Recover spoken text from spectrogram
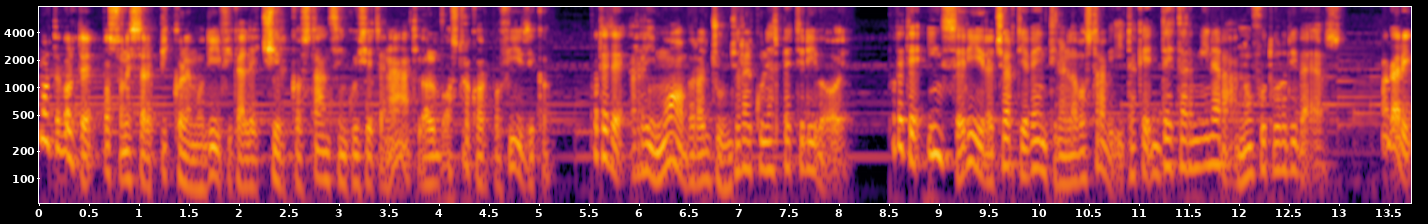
Molte volte possono essere piccole modifiche alle circostanze in cui siete nati o al vostro corpo fisico. Potete rimuovere o aggiungere alcuni aspetti di voi. Potete inserire certi eventi nella vostra vita che determineranno un futuro diverso. Magari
